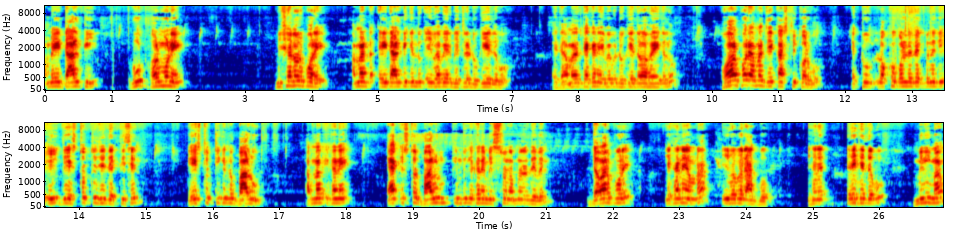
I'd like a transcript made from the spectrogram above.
আমরা এই ডালটি রুট হরমোনে মিশানোর পরে আমরা এই ডালটি কিন্তু এইভাবে এর ভিতরে ঢুকিয়ে দেব। এই আমাদের দেখেন এইভাবে ঢুকিয়ে দেওয়া হয়ে গেল। হওয়ার পরে আমরা যে কাজটি করব, একটু লক্ষ্য করলে দেখবেন যে এই যে স্তরটি যে দেখতেছেন, এই স্তরটি কিন্তু বালু। আপনার এখানে এক স্তর বালু কিন্তু এখানে মিশ্রণ আপনারা দেবেন। দেওয়ার পরে এখানে আমরা এইভাবে রাখব। এখানে রেখে দেব মিনিমাম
